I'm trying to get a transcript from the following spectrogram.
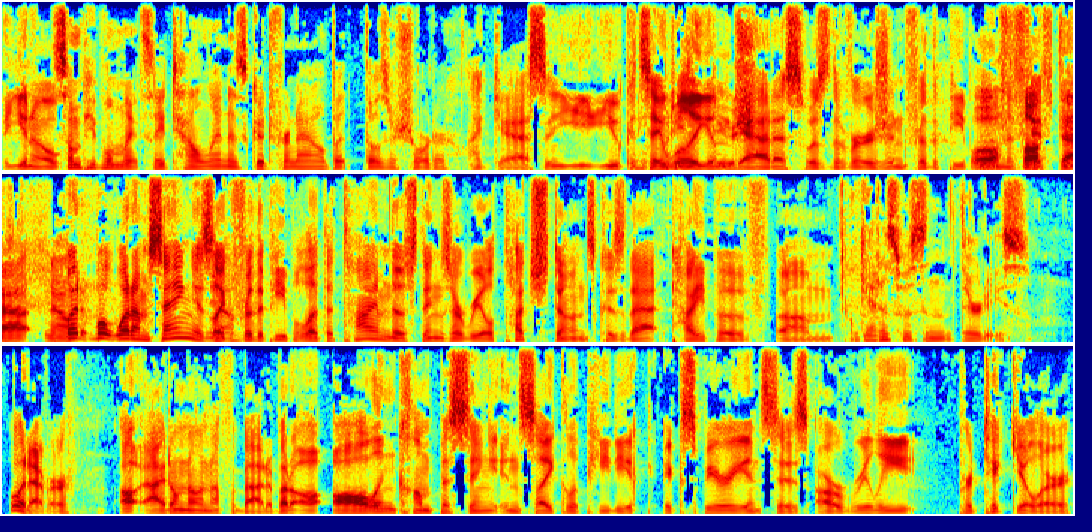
you know, Some people might say Tao Lin is good for now, but those are shorter. I guess you, you could say But he's a William. Gaddis was the version for the people Oh, in the fuck 50s. that. No. But but what I'm saying is like for the people at the time, those things are real touchstones because that type of um, Geddes was in the 30s. Whatever. I don't know enough about it, but all encompassing encyclopedic experiences are really particular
